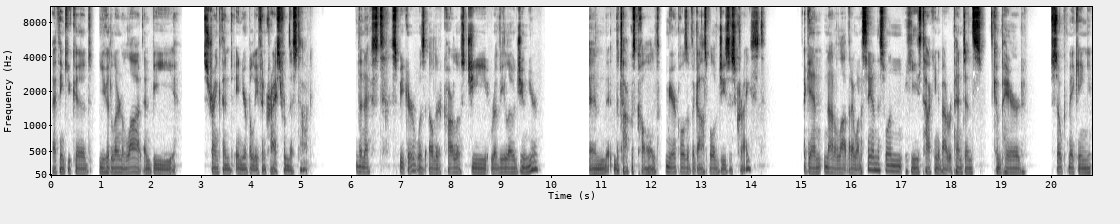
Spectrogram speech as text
I think you could you could learn a lot and be strengthened in your belief in Christ from this talk. The next speaker was Elder Carlos G. Revillo Jr., and the talk was called Miracles of the Gospel of Jesus Christ. Again, not a lot that I want to say on this one. He's talking about repentance, compared soap making.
